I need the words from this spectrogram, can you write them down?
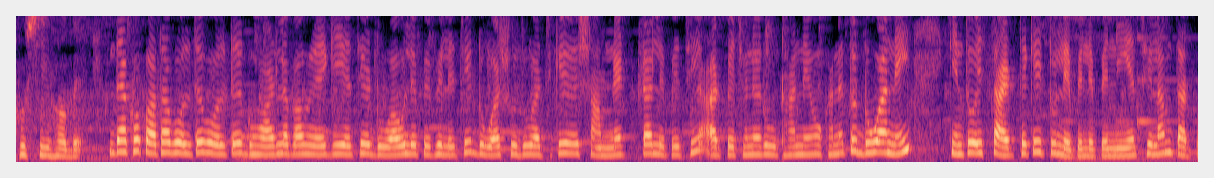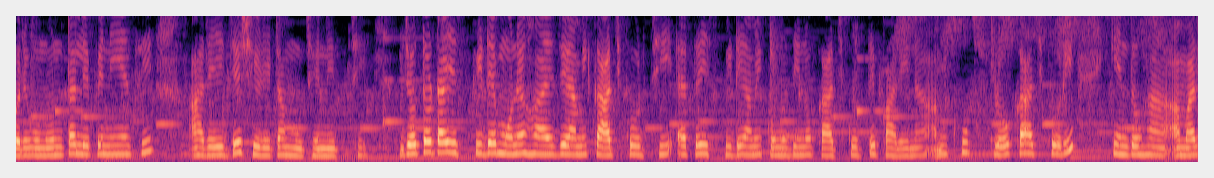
খুশি হবে। দেখো, কথা বলতে বলতে ঘর লেপা হয়ে গিয়েছে, ডুয়াও লেপে ফেলেছি। ডুয়া শুধু আজকে সামনেরটা লেপেছি, আর পেছনের উঠানে ওখানে তো ডুয়া নেই, কিন্তু ওই সাইড থেকে একটু লেপে লেপে নিয়েছিলাম, তারপরে উনুনটা লেপে নিয়েছি, আর এই যে সিঁড়িটা মুছে নিচ্ছি। যতটা স্পিডে মনে হয় যে আমি কাজ করছি, এত স্পিডে আমি কোনো দিনও কাজ করতে পারি না। আমি খুব স্লো কাজ করি, কিন্তু হ্যাঁ আমার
